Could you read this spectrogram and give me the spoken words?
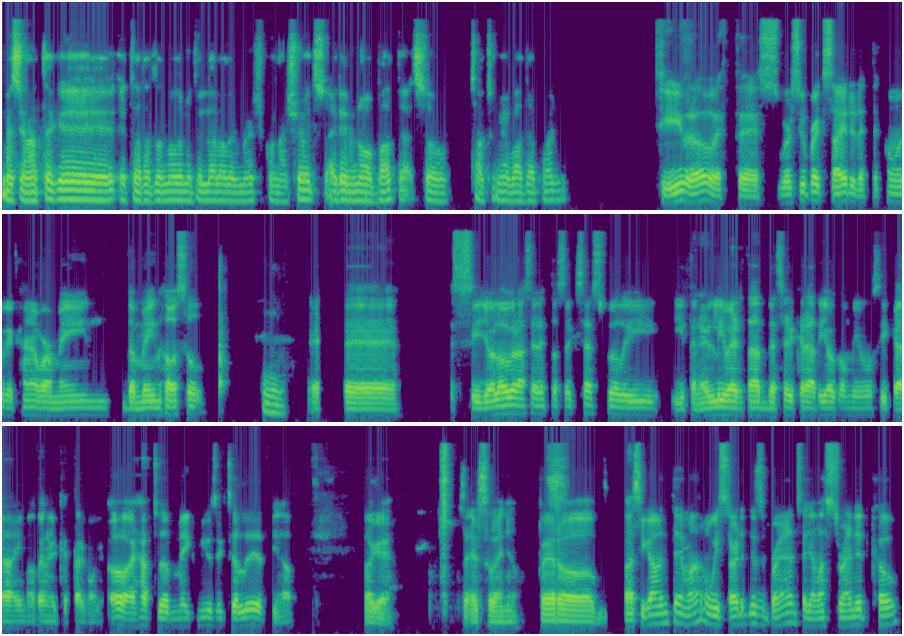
mencionaste que está tratando de meterle a lo del merch con las shirts. I didn't know about that, so talk to me about that project. Sí, bro, este, es- we're super excited. Este es como que kind of our main, the main hustle. Mm. Este, si yo logro hacer esto successfully y tener libertad de ser creativo con mi música y no tener que estar como oh, I have to make music to live, you know. Okay, es el sueño. Pero básicamente, man, we started this brand, se llama Stranded Co.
